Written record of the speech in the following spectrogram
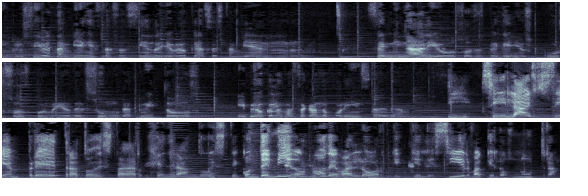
Inclusive también estás haciendo, yo veo que haces también seminarios o haces pequeños cursos por medio del Zoom gratuitos y veo que los vas sacando por Instagram. Sí, sí, live siempre trato de estar generando este contenido, ¿no? De valor, que, que les sirva, que los nutra.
